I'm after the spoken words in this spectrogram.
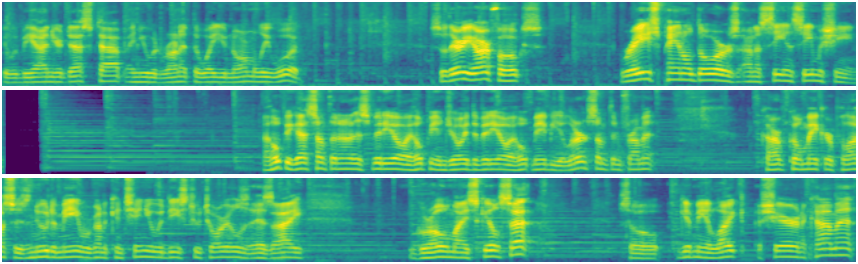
it would be on your desktop, and you would run it the way you normally would. So there you are folks, raised panel doors on a CNC machine. I hope you got something out of this video. I hope you enjoyed the video. I hope maybe you learned something from it. Carveco Maker Plus is new to me. We're going to continue with these tutorials as I grow my skill set. So give me a like, a share, and a comment.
